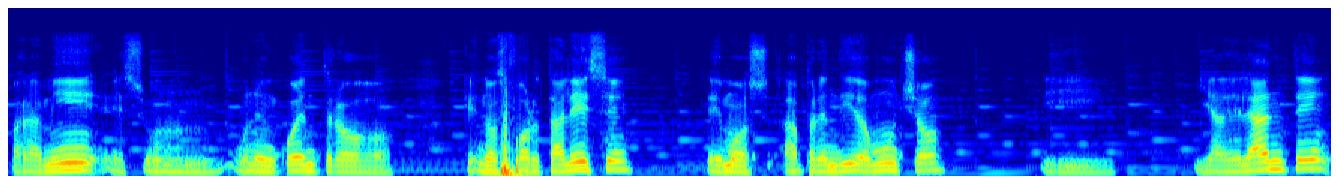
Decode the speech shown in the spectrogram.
Para mí es un, encuentro que nos fortalece, hemos aprendido mucho y, y adelante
